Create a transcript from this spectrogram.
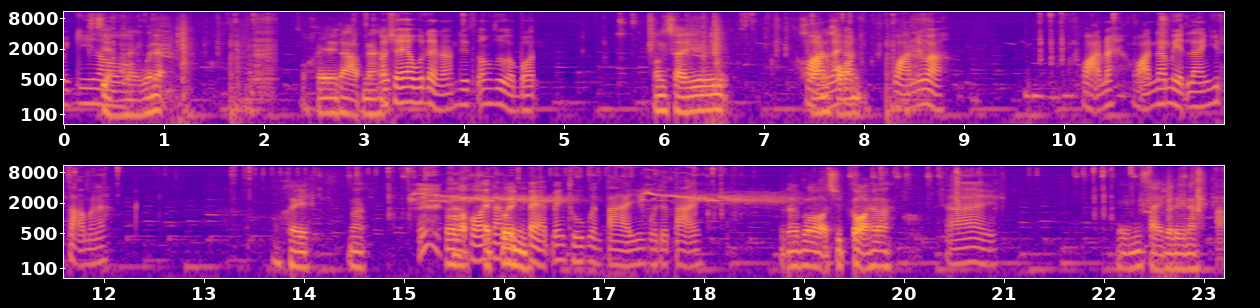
เมื่อกี้เราเสียงอะไรวะเนี่ย โอเคดาบนะ เราใช้อาวุธอะไรนะที่ต้องสู้กับบอส ต้องใช้ขวานแล้วกัน ขวานดีกว่า ขวานไหมขวานดาเมจแรงยี่สิบสามเลยนะ โอเค มาก็กับถ้าคอนดาเมจแปดแม่งทุบกันตายยิ่งกว่าจะตาย แล้วก็ชุดกราะใช่ป่ะ ใช่เห็นใส่ไปเลยนะ ไป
